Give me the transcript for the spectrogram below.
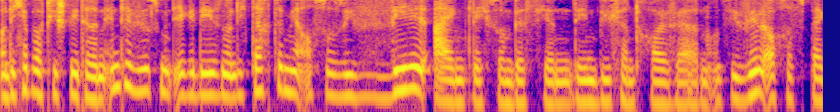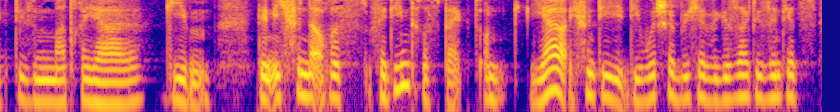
Und ich habe auch die späteren Interviews mit ihr gelesen und ich dachte mir auch so, sie will eigentlich so ein bisschen den Büchern treu werden und sie will auch Respekt diesem Material geben. Denn ich finde auch, es verdient Respekt. Und ja, ich finde die, die Witcher-Bücher, wie gesagt, die sind jetzt,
